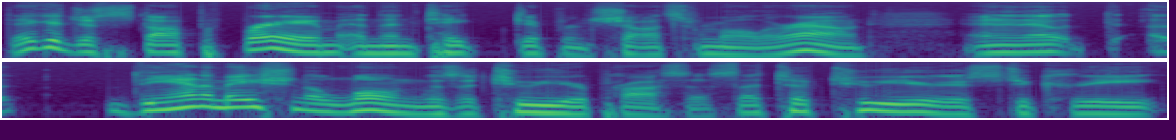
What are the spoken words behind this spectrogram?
They could just stop a frame and then take different shots from all around. And uh, the animation alone was a two year process. That took two years to create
